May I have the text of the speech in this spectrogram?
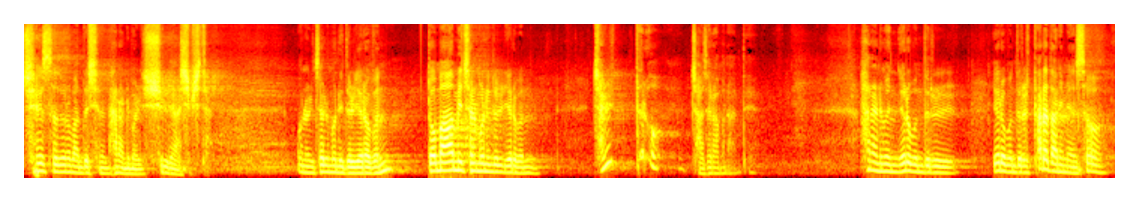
최선으로 만드시는 하나님을 신뢰하십시다. 오늘 젊은이들 여러분, 또 마음이 젊은이들 여러분, 절대로 좌절하면 안 돼요. 하나님은 여러분들을, 여러분들을 따라다니면서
